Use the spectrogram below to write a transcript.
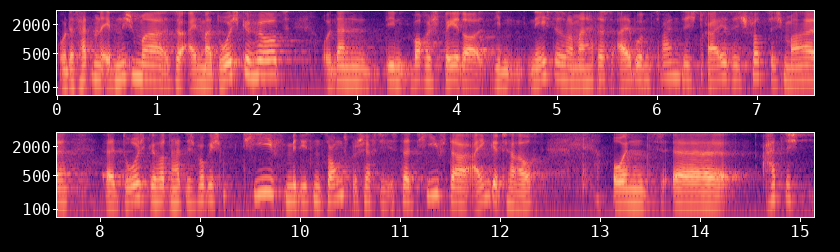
Und das hat man eben nicht mal so einmal durchgehört und dann die Woche später die nächste, sondern man hat das Album 20, 30, 40 Mal äh, durchgehört und hat sich wirklich tief mit diesen Songs beschäftigt, ist da tief da eingetaucht und äh, hat sich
